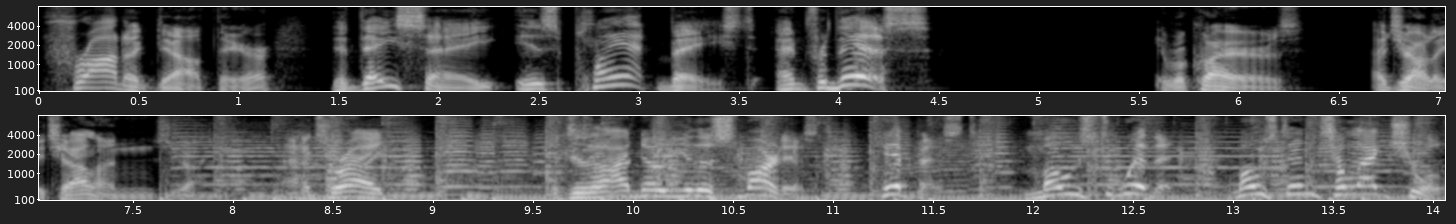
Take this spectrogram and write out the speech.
product out there that they say is plant based. And for this, it requires a Charlie challenge. That's right. Because I know you're the smartest, hippest, most with it, most intellectual,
